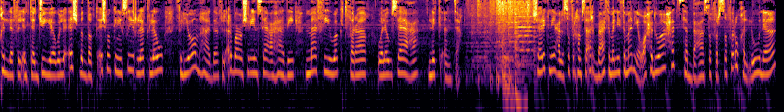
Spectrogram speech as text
قلة في الإنتاجية ولا إيش بالضبط؟ إيش ممكن يصير لك لو في اليوم هذا في الأربع وعشرين ساعة هذه ما في وقت فراغ ولو ساعة لك أنت؟ شاركني على صفر خمسة أربعة ثمانية, واحد سبعة صفر صفر وخلونا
